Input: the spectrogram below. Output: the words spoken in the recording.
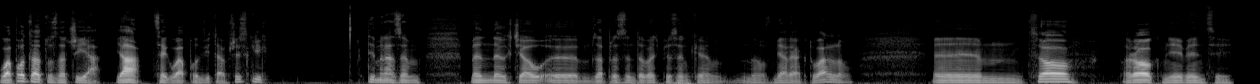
Łapota to znaczy ja. Ja, Cegła, podwitam wszystkich. Tym razem będę chciał y, zaprezentować piosenkę no, w miarę aktualną. Ym, co rok mniej więcej,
